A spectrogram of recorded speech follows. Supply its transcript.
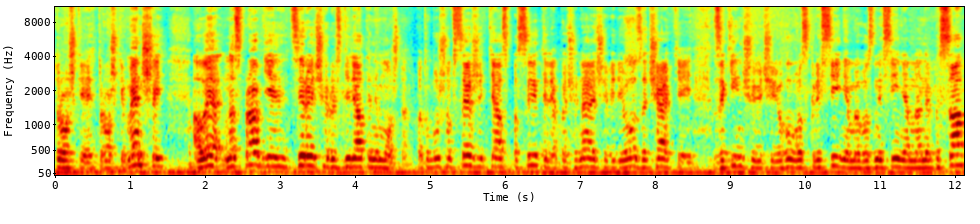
трошки, трошки менший. Але насправді ці речі розділяти не можна, тому що все життя Спасителя, починаючи від його зачаття і закінчуючи його воскресінням і вознесінням на небеса,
